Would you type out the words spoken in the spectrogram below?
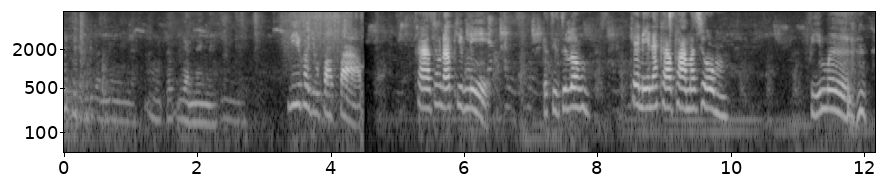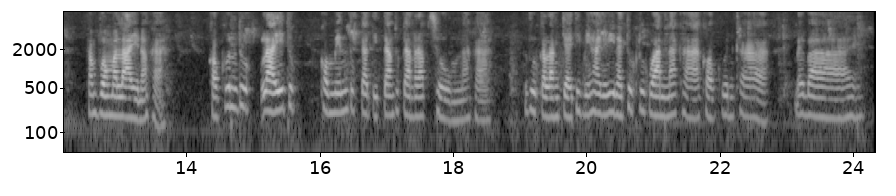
อืมลูกเดือนหนึ่ง นี่ก็อยู่เปล่าๆค่ะสำหรับคลิปนี้กระสินสุลงแค่นี้นะคะ พามาชม ฝีมือทำพวงมาลัยเนาะค่ะ ขอบคุณทุกไลค์ทุกคอมเมนต์ทุกการติดตามทุกการรับชมนะคะ ทุกๆกำลังใจที่มีให้ในทุกๆวันนะคะ ขอบคุณค่ะ บ๊ายบาย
